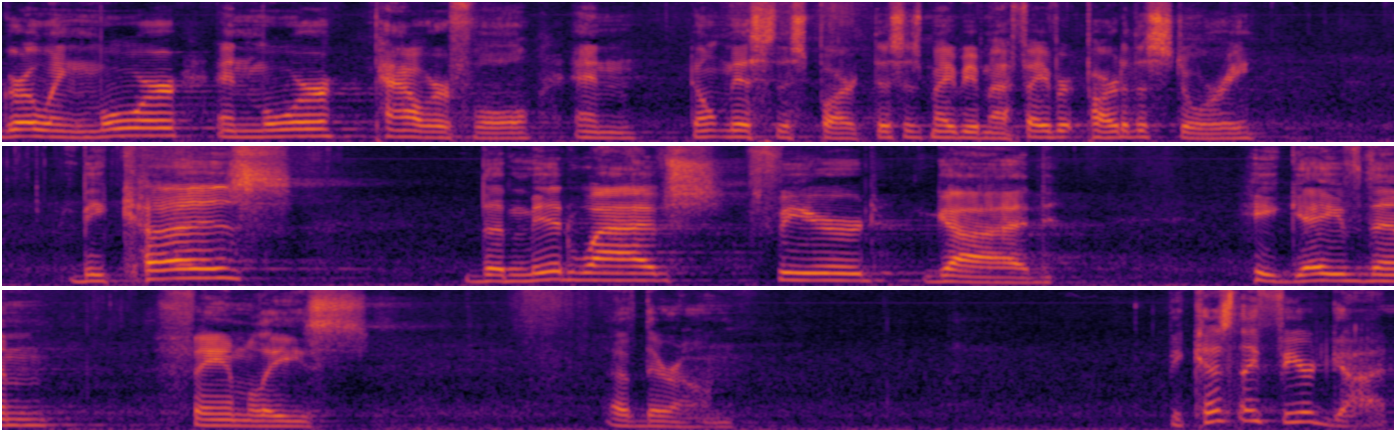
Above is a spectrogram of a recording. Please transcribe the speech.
growing more and more powerful. And don't miss this part. This is maybe my favorite part of the story. Because the midwives feared God, he gave them families of their own. Because they feared God,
